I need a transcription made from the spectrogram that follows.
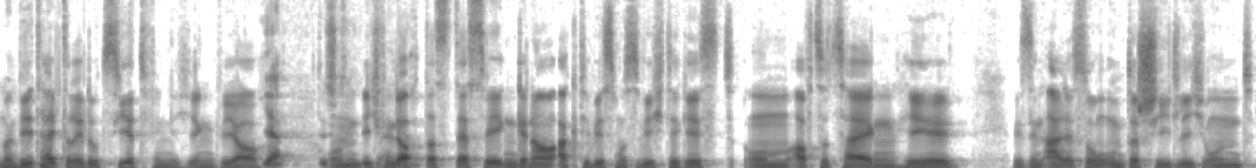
man wird halt reduziert, finde ich irgendwie auch. Ja, das stimmt, Und ich finde auch, dass deswegen genau Aktivismus wichtig ist, um aufzuzeigen, hey, wir sind alle so unterschiedlich und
